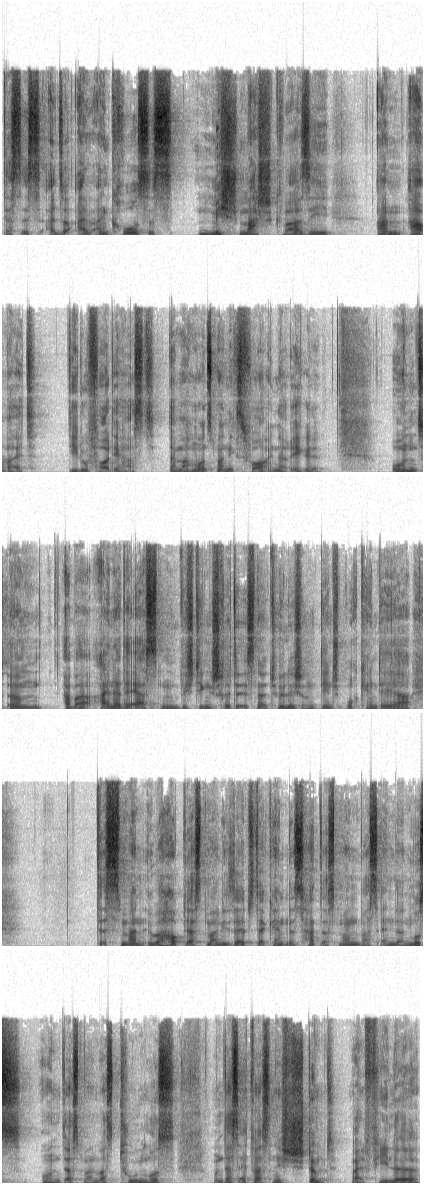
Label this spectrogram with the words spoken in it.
das ist also ein großes Mischmasch quasi an Arbeit, die du vor dir hast. Da machen wir uns mal nichts vor in der Regel. Und ähm, aber einer der ersten wichtigen Schritte ist natürlich, und den Spruch kennt ihr ja, dass man überhaupt erstmal die Selbsterkenntnis hat, dass man was ändern muss und dass man was tun muss und dass etwas nicht stimmt, weil viele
